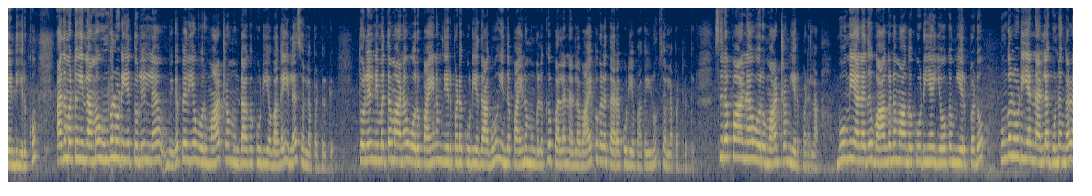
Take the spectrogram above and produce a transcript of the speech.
வேண்டி இருக்கும் அது மட்டும் இல்லாமல் உங்களுடைய தொழிலில் மிகப்பெரிய ஒரு மாற்றம் உண்டாகக்கூடிய வகையில் சொல்லப்பட்டிருக்கு. தொழில் நிமித்தமான ஒரு பயணம் ஏற்படக்கூடியதாகவும் இந்த பயணம் உங்களுக்கு பல நல்ல வாய்ப்புகளை தரக்கூடிய வகையிலும் சொல்லப்பட்டிருக்கு. சிறப்பான ஒரு மாற்றம் ஏற்படலாம். பூமி அல்லது வாகனம் வாங்கக்கூடிய யோகம் ஏற்படும். உங்களுடைய நல்ல குணங்கள்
